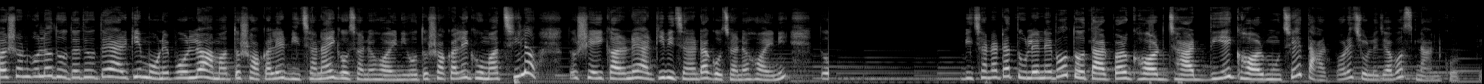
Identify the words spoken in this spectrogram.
বাসনগুলো ধুতে ধুতে আর কি মনে পড়ল, আমার তো সকালের বিছানাই গোছানো হয়নি। ও তো সকালে ঘুমাচ্ছিল, তো সেই কারণে আর কি বিছানাটা গোছানো হয়নি। তো বিছানাটা তুলে নেব, তো তারপর ঘর ঝাড় দিয়ে ঘর মুছে তারপরে চলে যাব স্নান করতে।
